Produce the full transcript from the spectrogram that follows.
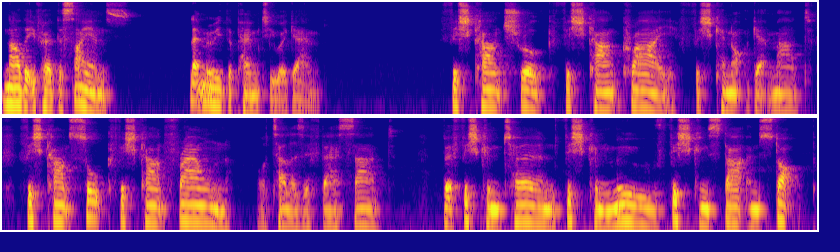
Now that you've heard the science, let me read the poem to you again. Fish can't shrug, fish can't cry, fish cannot get mad, fish can't sulk, fish can't frown, or tell as if they're sad. But fish can turn, fish can move, fish can start and stop.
